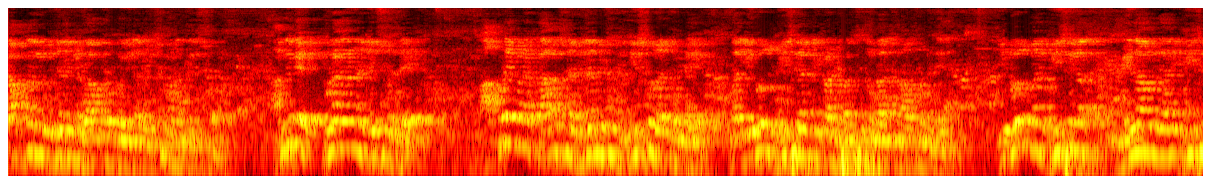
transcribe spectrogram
డాక్టర్లు విద్యార్థులు కాకపోయిన విషయం మనం తెలుసుకోవాలి. అందుకే కులగణన చేస్తుంటే అప్పుడే మనకు కావాల్సిన రిజర్వేషన్ తీసుకున్నట్టుంటే మరి ఈరోజు బీసీలకు ఇటువంటి పరిస్థితి ఉండాల్సిన అవసరం ఉంది. ఈరోజు మరి బీసీల మేధావులు కానీ బీసీ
